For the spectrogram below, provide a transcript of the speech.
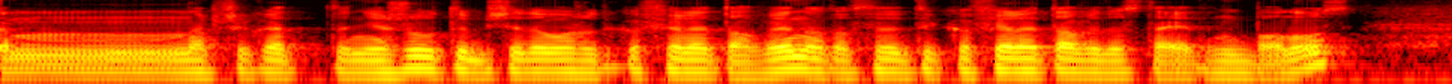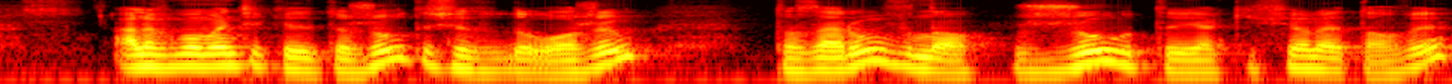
em, na przykład to nie żółty by się dołożył, tylko fioletowy, no to wtedy tylko fioletowy dostaje ten bonus. Ale w momencie, kiedy to żółty się tu dołożył, to zarówno żółty, jak i fioletowy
